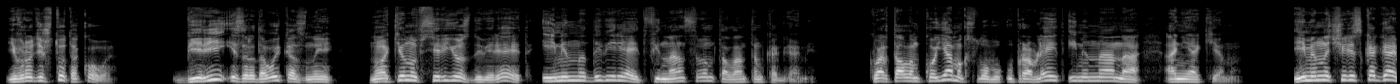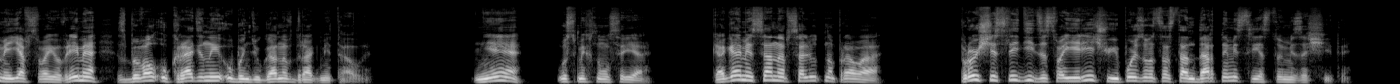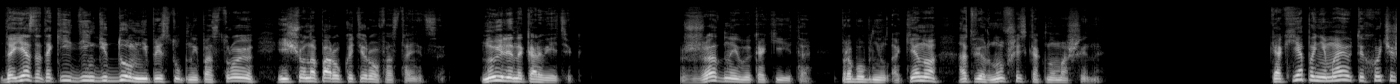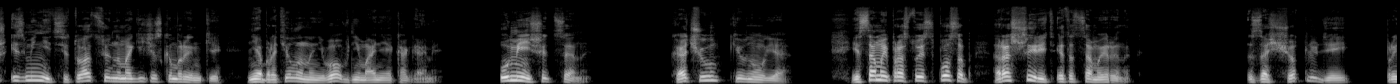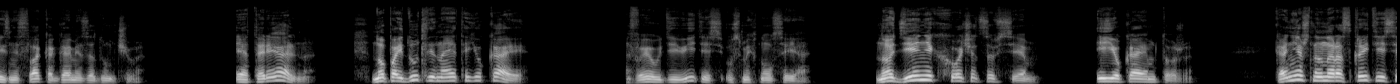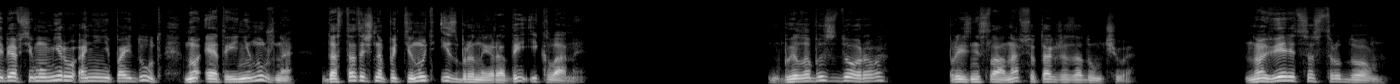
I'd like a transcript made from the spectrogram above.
И вроде что такого? Бери из родовой казны, но Акену всерьез доверяет, именно доверяет финансовым талантам Кагами. Кварталом Кояма, к слову, управляет именно она, а не Акену. Именно через Кагами я в свое время сбывал украденные у бандюганов драгметаллы. «Не», — усмехнулся я, — «Кагами-сан абсолютно права. Проще следить за своей речью и пользоваться стандартными средствами защиты. Да я за такие деньги дом неприступный построю, еще на пару катеров останется. Ну или на корветик. «Жадные вы какие-то», — пробубнил Акено, отвернувшись к окну машины. «Как я понимаю, ты хочешь изменить ситуацию на магическом рынке», — не обратила на него внимания Кагами. «Уменьшить цены». «Хочу», — кивнул я. «И самый простой способ — расширить этот самый рынок». «За счет людей», — произнесла Кагами задумчиво. «Это реально. Но пойдут ли на это Йокаи?» «Вы удивитесь», — усмехнулся я. «Но денег хочется всем. И Йокаям тоже. Конечно, на раскрытие себя всему миру они не пойдут, но это и не нужно. Достаточно подтянуть избранные роды и кланы». «Было бы здорово», — произнесла она все так же задумчиво. «Но верится с трудом.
